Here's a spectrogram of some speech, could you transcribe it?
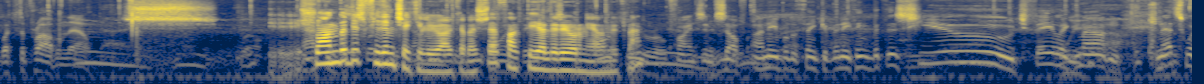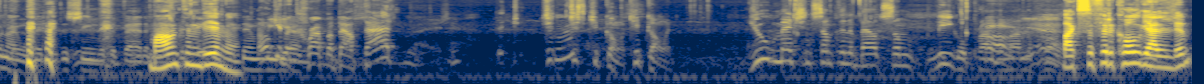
what's the problem now? Şu anda bir film çekiliyor arkadaşlar. Farklı yerlere yormayalım lütfen. Mountain diye mi? You mentioned something about some legal problem on the phone. Bak sıfır kol geldim.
